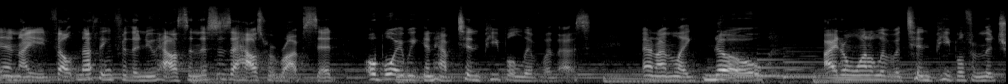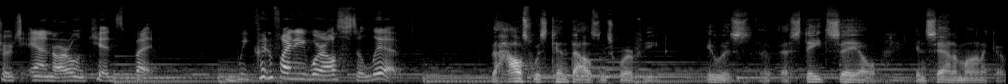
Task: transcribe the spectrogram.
and I felt nothing for the new house. And this is a house where Rob said, Oh boy, we can have 10 people live with us. And I'm like, No, I don't want to live with 10 people from the church and our own kids, but we couldn't find anywhere else to live. The house was 10,000 square feet. It was a state sale in Santa Monica.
